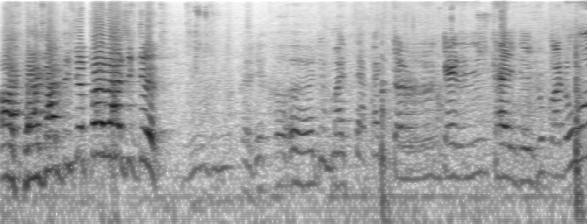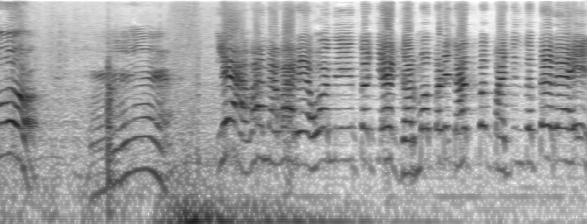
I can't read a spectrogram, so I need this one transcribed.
આ ઠેકાતી છે તો રાશી કે ખરેખર મજા કચર ચર થાય છે શું કરું લે આવા નવા રહેવો નહીં તો ત્યાં ઘરમાં પડી હાથ પગ ભાજીને જતા રહી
